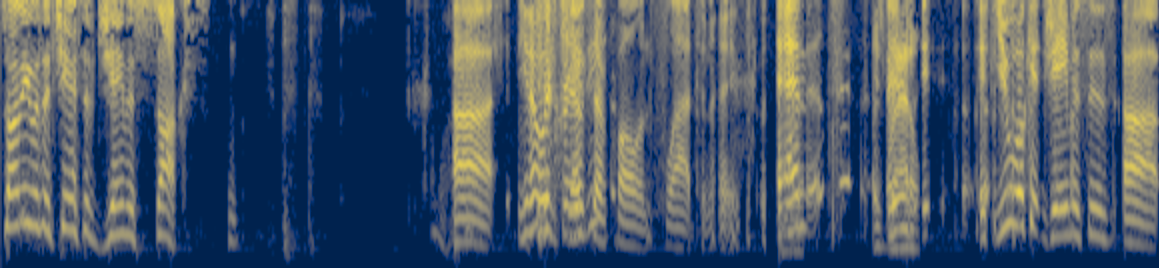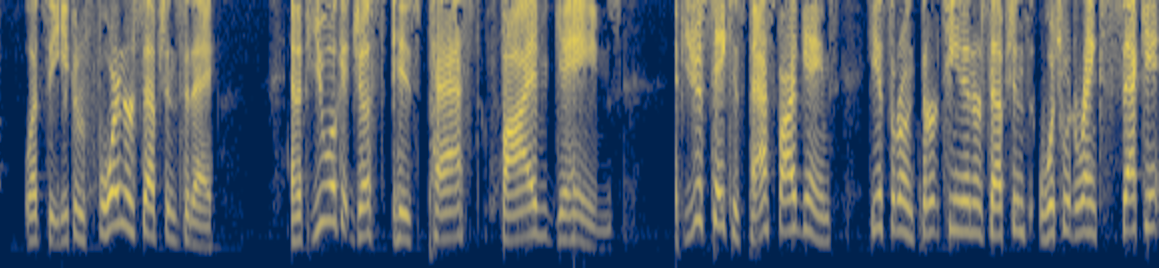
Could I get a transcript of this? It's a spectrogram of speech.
Sonny with a chance of Jameis sucks. Uh, you know Your what's crazy? have fallen flat tonight. And He's here's- rattled. if you look at Jameis's, uh, let's see, he threw four interceptions today. And if you look at just his past five games, if you just take his past five games, He has thrown 13 interceptions, which would rank second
